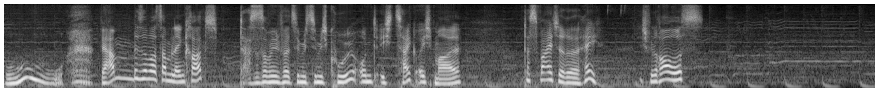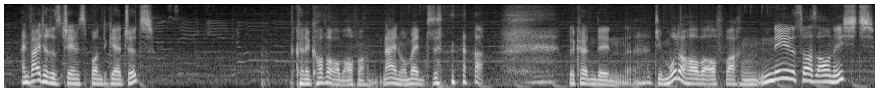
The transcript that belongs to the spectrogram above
Uh, wir haben ein bisschen was am Lenkrad. Das ist auf jeden Fall ziemlich, ziemlich cool. Und ich zeige euch mal das weitere. Hey, ich will raus. Ein weiteres James Bond Gadget. Wir können den Kofferraum aufmachen. Nein, Moment. Wir können den, äh, die Motorhaube aufmachen. Nee, das war es auch nicht.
